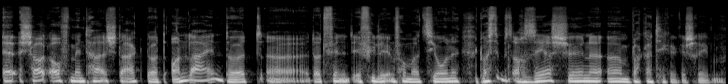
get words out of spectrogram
Äh, schaut auf mentalstark.online. Dort, äh, dort findet ihr viele Informationen. Du hast übrigens auch sehr schöne ähm, Blogartikel geschrieben.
